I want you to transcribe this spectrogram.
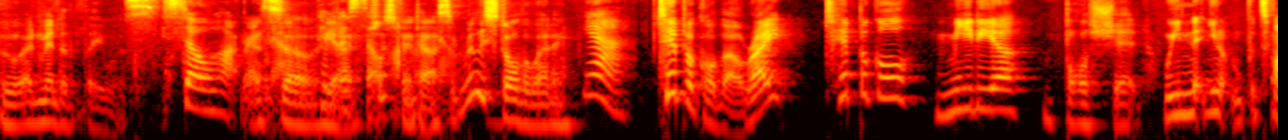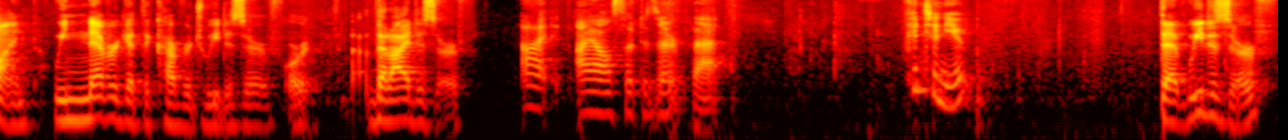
who admittedly was So hot right now. so Pippa's yeah, so just hot right fantastic. Really stole the wedding. Yeah. Typical though, right? Typical media bullshit. We, you know, it's fine. We never get the coverage we deserve, or uh, that I deserve, I, I also deserve that. Continue. that we deserve.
